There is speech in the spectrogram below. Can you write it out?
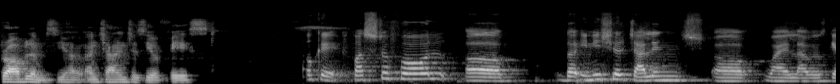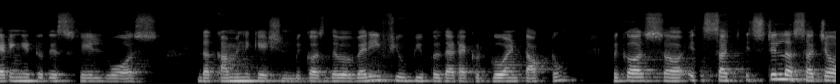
problems you have and challenges you have faced? Okay, first of all, uh, the initial challenge uh, while I was getting into this field was the communication because there were very few people that I could go and talk to because uh, it's such it's still a, such a,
